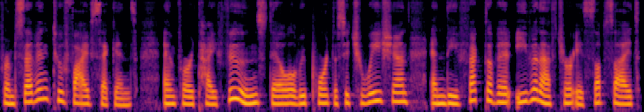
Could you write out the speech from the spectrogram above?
from seven to five seconds. And for typhoons, they will report the situation and the effect of it even after it subsides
